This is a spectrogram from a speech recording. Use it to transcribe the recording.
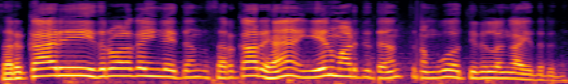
ಸರ್ಕಾರಿ ಇದ್ರೊಳಗೆ ಹಿಂಗೈತೆ ಅಂತ ಸರ್ಕಾರ ಹ್ಯಾ ಏನು ಮಾಡ್ತಿದೆ ಅಂತ ನಮಗೂ ತಿಳಿಲಂಗ ಆಗಿದ್ರೆ ಇದು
